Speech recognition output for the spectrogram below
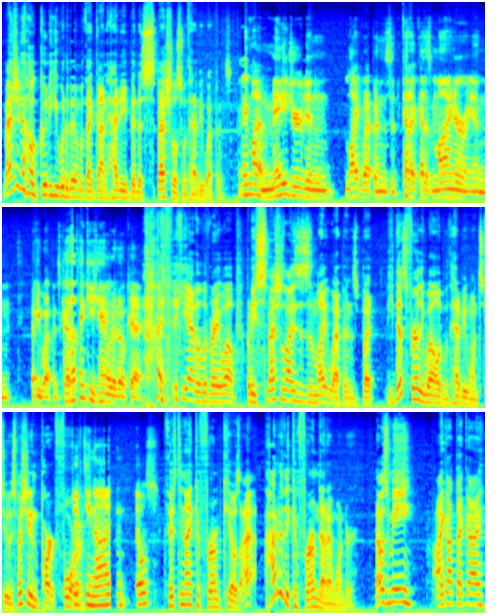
imagine how good he would have been with that gun had he been a specialist with heavy weapons. He might have majored in light weapons. It kind of got his minor in heavy weapons because I think he handled it okay. I think he handled it very well. But he specializes in light weapons, but he does fairly well with heavy ones too, especially in part four. 59 kills. 59 confirmed kills. I, how do they confirm that, I wonder? That was me. I got that guy.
